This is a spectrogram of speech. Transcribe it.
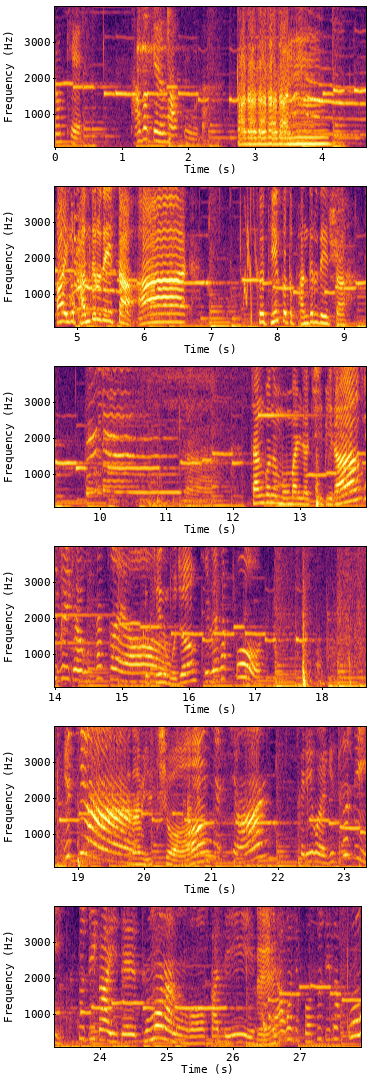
이 이렇게 다섯 개를 사왔습니다. 따다다다단. 아 이거 반대로 돼 있다. 아. 그 뒤에 것도 반대로 돼 있다. 자, 짱구는 못 말려 집이랑 집을 결국 샀어요. 그 뒤에는 뭐죠? 집을 샀고 유치원. 그다음에 유치원. 유치원. 그리고 여기 수지. 수지가 이제 등원하는 거까지 네. 같이 하고 싶어 수지 샀고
